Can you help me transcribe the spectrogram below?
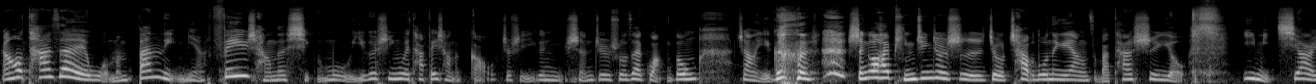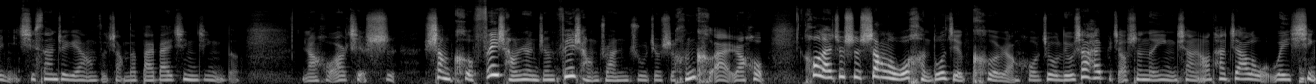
然后他在我们班里面非常的醒目。一个是因为他非常的高，就是一个女生，就是说在广东这样一个 身高还平均就是就差不多那个样子吧。他是有一米七二、一米七三这个样子，长得白白净净的，然后而且是上课非常认真、非常专注，就是很可爱。然后后来就是上了我很多节课，然后就留下还比较深的印象。然后他加了我微信。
